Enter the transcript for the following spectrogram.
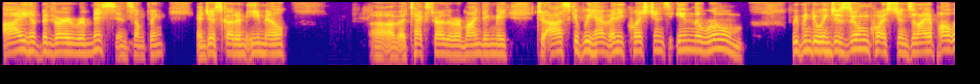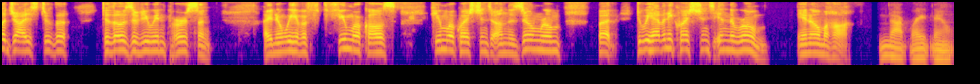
I have been very remiss in something and just got an email uh, a text rather reminding me to ask if we have any questions in the room. We've been doing just Zoom questions, and I apologize to the to those of you in person. I know we have a f- few more calls, a few more questions on the Zoom room, but do we have any questions in the room in Omaha? Not right now.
